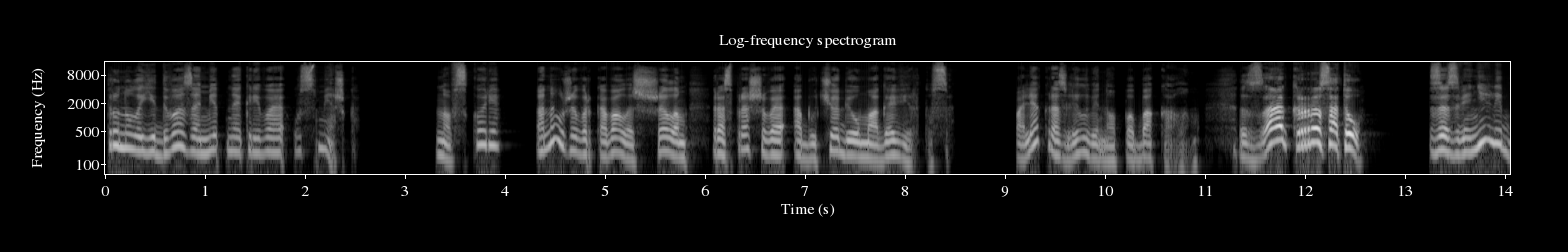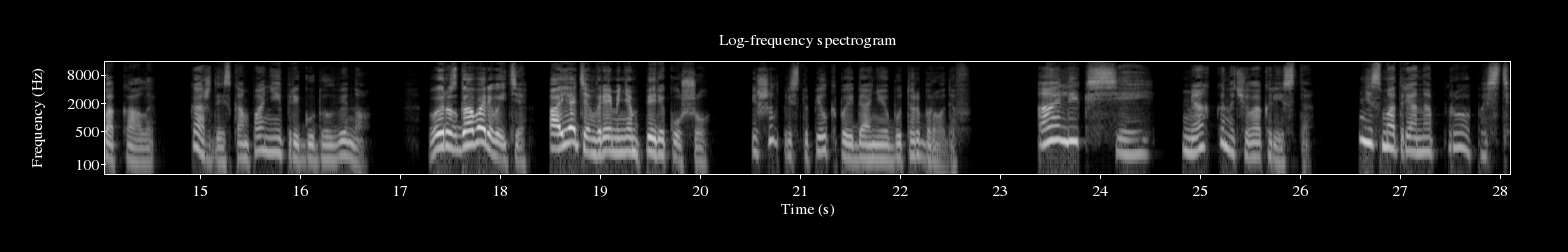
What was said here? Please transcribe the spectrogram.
тронула едва заметная кривая усмешка. Но вскоре она уже ворковала с Шеллом, расспрашивая об учебе у мага Виртуса. Поляк разлил вино по бокалам. «За красоту!» Зазвенели бокалы. Каждый из компании пригубил вино. «Вы разговариваете, а я тем временем перекушу». И Шил приступил к поеданию бутербродов. «Алексей», — мягко начала Криста, «несмотря на пропасть,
